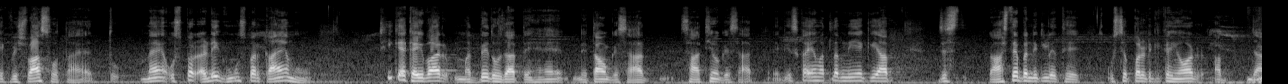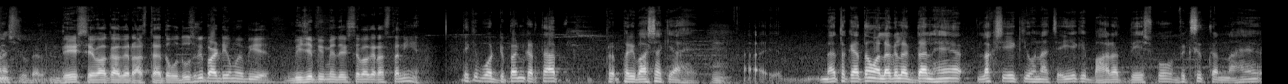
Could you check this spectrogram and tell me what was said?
एक विश्वास होता है तो मैं उस पर अडिग हूँ उस पर कायम हूँ। ठीक है कई बार मतभेद हो जाते हैं नेताओं के साथ साथियों के साथ लेकिन इसका यह मतलब नहीं है कि आप जिस रास्ते पर निकले थे उससे पलट के कहीं और अब जाना शुरू कर दें। देश सेवा का अगर रास्ता है तो वो दूसरी पार्टियों में भी है। बीजेपी में देश सेवा का रास्ता नहीं है। देखिए वो डिपेंड करता है परिभाषा क्या है। मैं तो कहता हूँ अलग अलग दल हैं लक्ष्य एक ही होना चाहिए कि भारत देश को विकसित करना है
